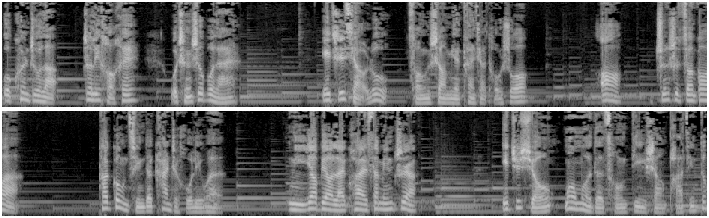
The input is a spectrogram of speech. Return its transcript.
我困住了，这里好黑，我承受不来。”一只小鹿从上面探下头说：“哦。”真是糟糕啊！他共情的看着狐狸问：“你要不要来块三明治？”一只熊默默的从地上爬进洞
